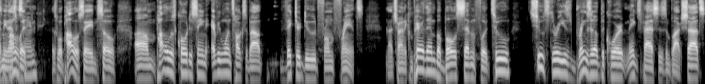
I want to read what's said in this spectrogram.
I mean, that's what saying. that's what Paolo's saying. So, um, Paolo was quoted saying, "Everyone talks about Victor, dude from France. I'm not trying to compare them, but Bol's seven foot two, shoots threes, brings it up the court, makes passes, and blocks shots.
